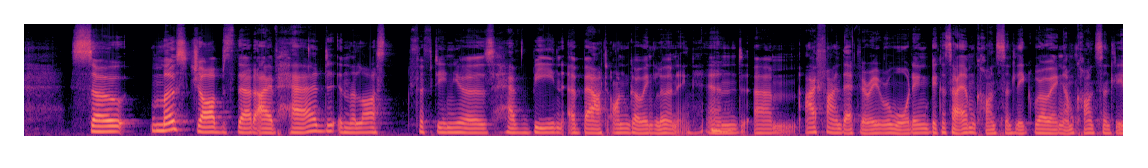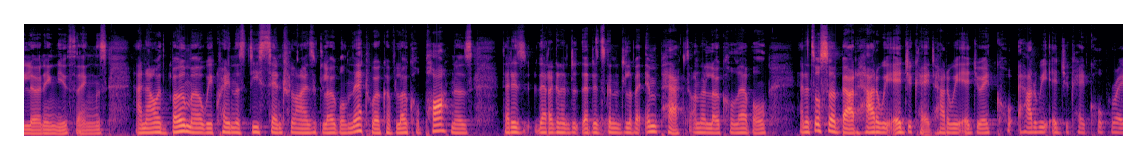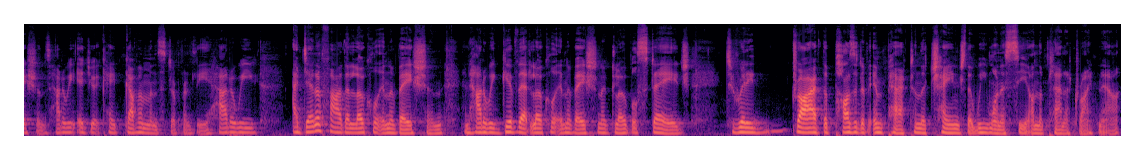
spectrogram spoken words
So most jobs that I've had in the last 15 years have been about ongoing learning. Mm. And um, I find that very rewarding because I am constantly growing, I'm constantly learning new things. And now with BOMA, we're creating this decentralized global network of local partners that is, that are going to, that is going to deliver impact on a local level. And it's also about how do we educate? How do we educate? How do we educate corporations? How do we educate governments differently? How do we identify the local innovation and how do we give that local innovation a global stage to really drive the positive impact and the change that we want to see on the planet right now.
